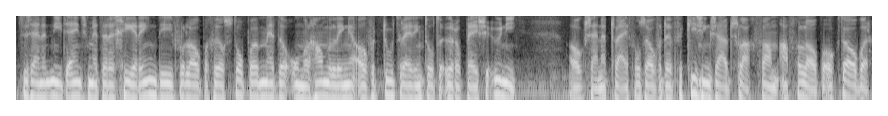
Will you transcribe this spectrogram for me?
Ze zijn het niet eens met de regering die voorlopig wil stoppen met de onderhandelingen over toetreding tot de Europese Unie. Ook zijn er twijfels over de verkiezingsuitslag van afgelopen oktober.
